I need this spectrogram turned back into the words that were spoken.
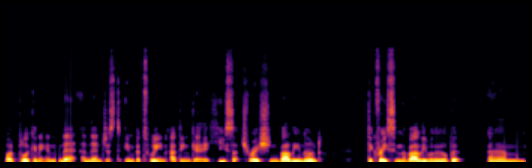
by plugging it in there and then just in between adding a hue saturation value node, decreasing the value a little bit. Um,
